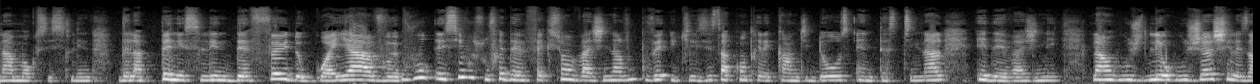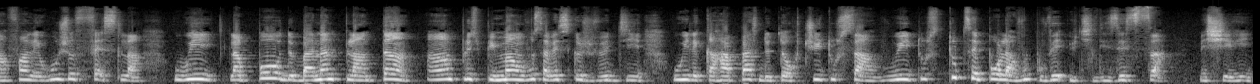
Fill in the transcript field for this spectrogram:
l'amoxicilline de la pénicilline des feuilles de goyave. Vous et si vous souffrez d'infection vaginale vous pouvez utiliser ça contre les candidoses intestinales et des vaginites la rouge les rougeurs chez les enfants les rouges fesses là. Oui la peau de banane plantain hein, plus piment, vous savez ce que je veux dire. Oui, les carapaces de tortue, tout ça. Oui, toutes ces peaux-là, vous pouvez utiliser ça, mes chéris.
